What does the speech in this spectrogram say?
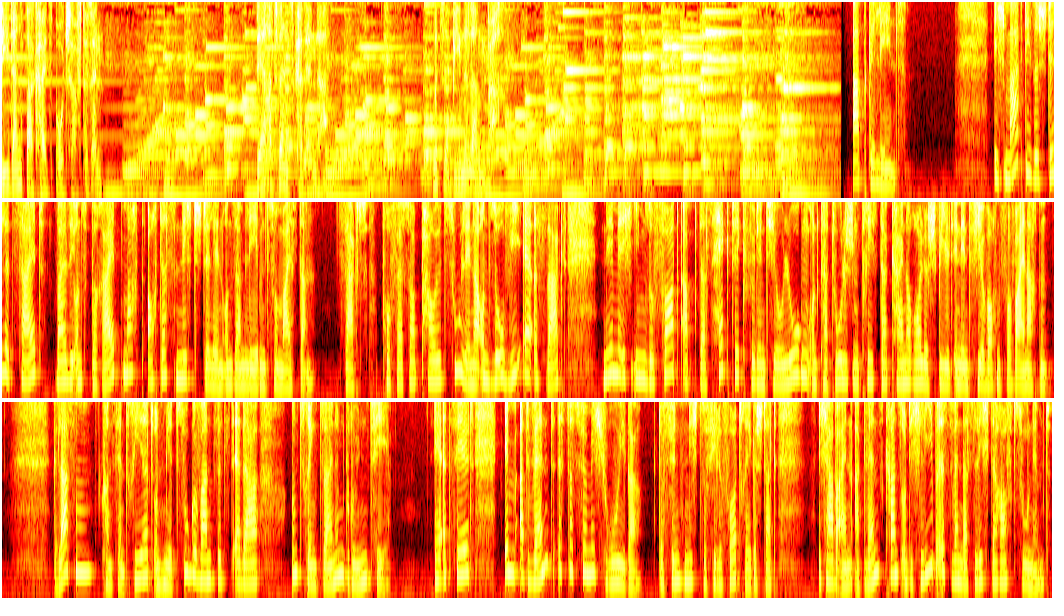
Die Dankbarkeitsbotschafterin. Der Adventskalender. Mit Sabine Langenbach. Abgelehnt. Ich mag diese stille Zeit, weil sie uns bereit macht, auch das Nichtstille in unserem Leben zu meistern, sagt Professor Paul Zulehner. Und so wie er es sagt, nehme ich ihm sofort ab, dass Hektik für den Theologen und katholischen Priester keine Rolle spielt in den vier Wochen vor Weihnachten. Gelassen, konzentriert und mir zugewandt sitzt er da und trinkt seinen grünen Tee. Er erzählt, im Advent ist es für mich ruhiger. Da finden nicht so viele Vorträge statt. Ich habe einen Adventskranz und ich liebe es, wenn das Licht darauf zunimmt.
